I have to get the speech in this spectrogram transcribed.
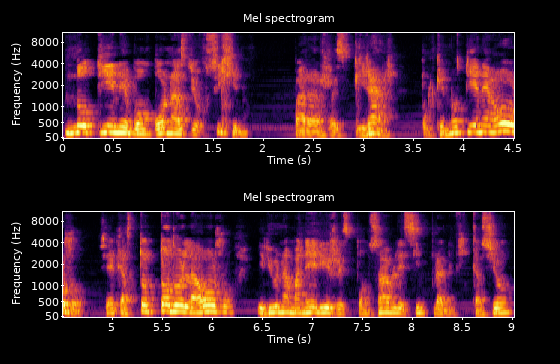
no tiene bombonas de oxígeno para respirar porque no tiene ahorro, se gastó todo el ahorro y de una manera irresponsable, sin planificación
